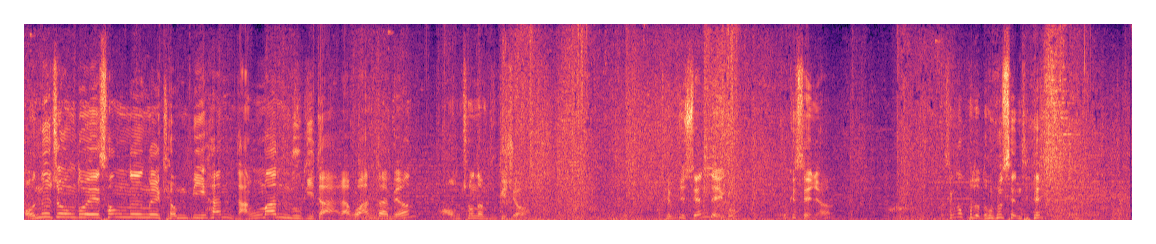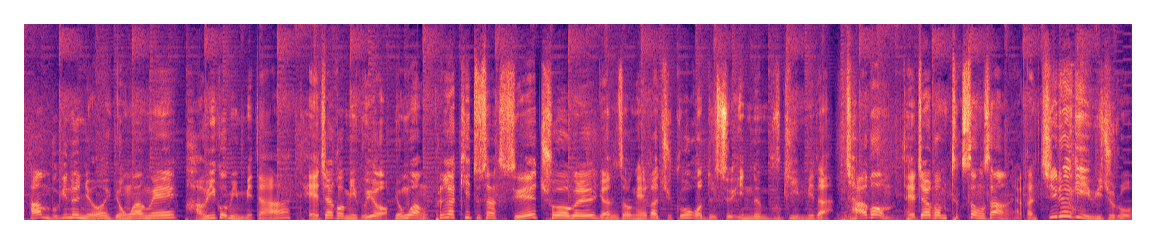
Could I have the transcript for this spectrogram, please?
어느 정도의 성능을 겸비한 낭만 무기다 라고 한다면 어, 엄청난 무기죠. 데뷔지 센데 이거? 왜 이렇게 세냐? 생각보다 너무 센데? 다음 무기는요 용왕의 바위검입니다. 대자검이고요. 용왕 플라키투삭스의 추억을 연성해가지고 얻을 수 있는 무기입니다. 자검 대자검 특성상 약간 찌르기 위주로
